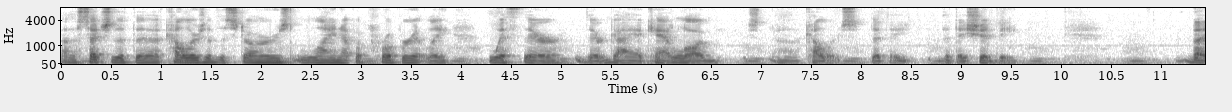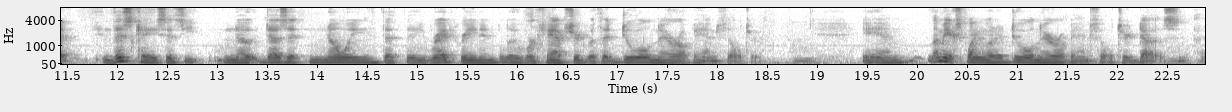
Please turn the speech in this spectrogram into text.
uh, such that the colors of the stars line up appropriately with their their Gaia catalog uh, colors that they that they should be. But in this case, it's no, does it knowing that the red, green, and blue were captured with a dual narrowband filter. And let me explain what a dual narrowband filter does. Uh,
